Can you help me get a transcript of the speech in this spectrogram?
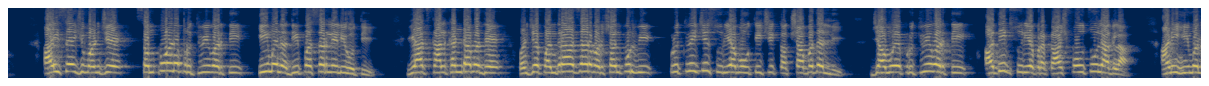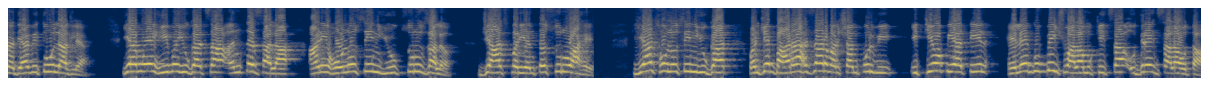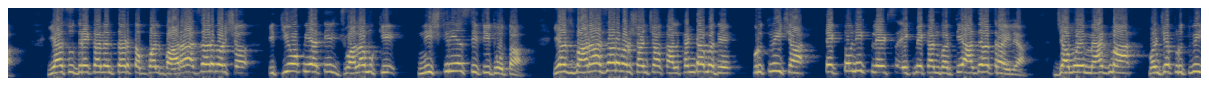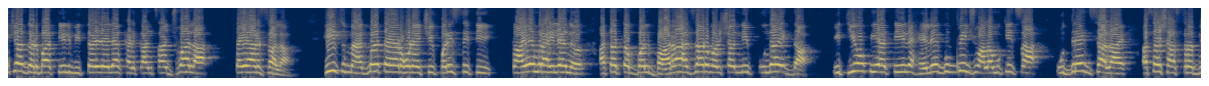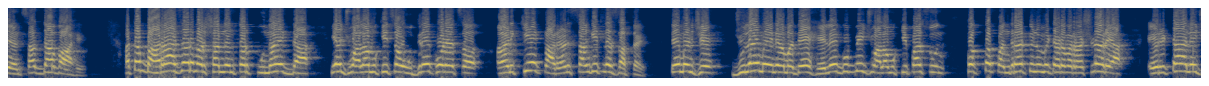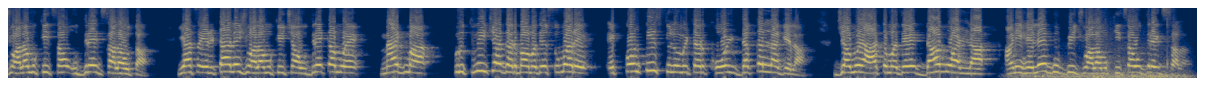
आईस एज म्हणजे संपूर्ण पृथ्वीवरती हिम नदी पसरलेली होती. याच कालखंडामध्ये म्हणजे पंधरा हजार वर्षांपूर्वी पृथ्वीची सूर्याभोवतीची कक्षा बदलली ज्यामुळे पृथ्वीवरती अधिक सूर्यप्रकाश पोहोचू लागला आणि हिमनद्या वितू लागल्या. यामुळे हिमयुगाचा अंत झाला आणि होलोसिन युग सुरू झालं जे आजपर्यंत सुरू आहे. याच होलोसिन युगात म्हणजे बारा हजार वर्षांपूर्वी इथिओपियातील हेलेगुब्बी ज्वालामुखीचा उद्रेक झाला होता. याच उद्रेकानंतर तब्बल बारा हजार वर्ष इथिओपियातील ज्वालामुखी निष्क्रिय स्थितीत होता. याच बारा हजार वर्षांच्या कालखंडामध्ये पृथ्वीच्या टेक्टोनिक प्लेट्स एकमेकांवरती आदळत राहिल्या ज्यामुळे मॅग्मा म्हणजे पृथ्वीच्या गर्भातील वितळलेल्या खडकांचा ज्वाला तयार झाला. हीच मॅग्मा तयार होण्याची परिस्थिती कायम राहिल्यानं आता तब्बल बारा हजार वर्षांनी पुन्हा एकदा इथिओपियातील हेलेगुब्बी ज्वालामुखीचा उद्रेक झालाय असा शास्त्रज्ञांचा दावा आहे. आता बारा हजार वर्षांनंतर पुन्हा एकदा या ज्वालामुखीचा उद्रेक होण्याचं आणखी एक कारण सांगितलं जात आहे ते म्हणजे जुलै महिन्यामध्ये हेलेगुब्बी ज्वालामुखीपासून फक्त पंधरा किलोमीटरवर असणाऱ्या एरटाले ज्वालामुखीचा उद्रेक झाला होता. याच एरटाले ज्वालामुखीच्या उद्रेकामुळे मॅग्मा पृथ्वीच्या गर्भामध्ये सुमारे एकोणतीस किलोमीटर खोल ढकलला गेला ज्यामुळे आतमध्ये दाब वाढला आणि हेले गुब्बी ज्वालामुखीचा उद्रेक झाला.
